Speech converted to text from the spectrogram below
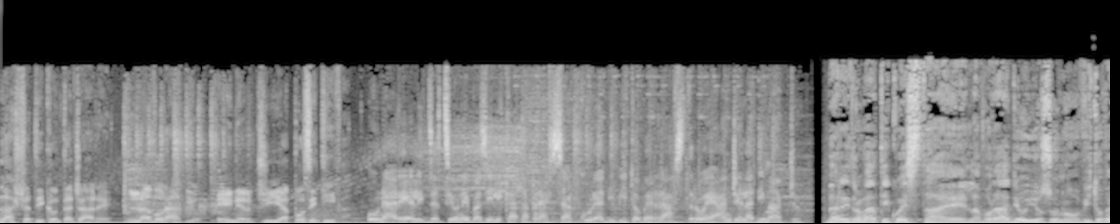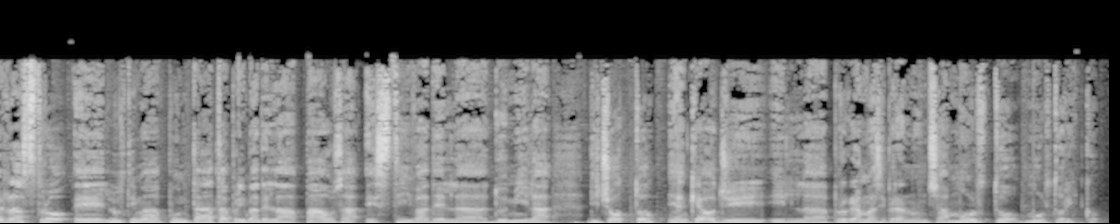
Lasciati contagiare. Lavoradio, energia positiva. Una realizzazione Basilicata Pressa a cura di Vito Verrastro e Angela Di Maggio. Ben ritrovati, questa è Lavoradio, io sono Vito Verrastro e l'ultima puntata prima della pausa estiva del 2018 e anche oggi il programma si preannuncia molto molto ricco.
